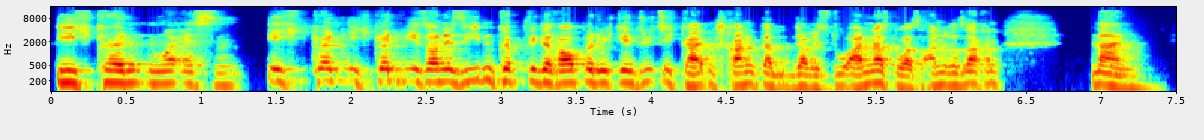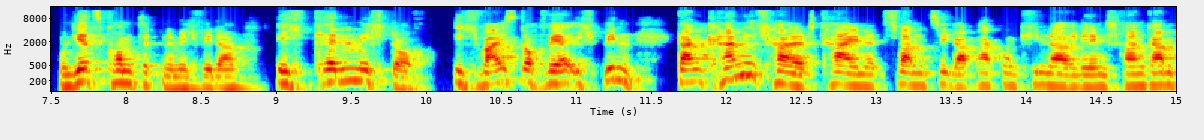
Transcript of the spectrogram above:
ich könnte nur essen. Ich könnte, ich könnte wie so eine siebenköpfige Raupe durch den Süßigkeiten-Schrank. Da, da bist du anders, du hast andere Sachen. Nein. Und jetzt kommt es nämlich wieder. Ich kenne mich doch. Ich weiß doch, wer ich bin. Dann kann ich halt keine 20er Packung Kinderriegel im Schrank haben.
